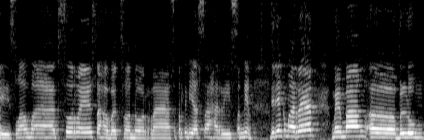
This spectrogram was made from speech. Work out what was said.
Hai, selamat sore sahabat Sonora. Seperti biasa hari Senin. Jadi yang kemarin memang uh, belum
